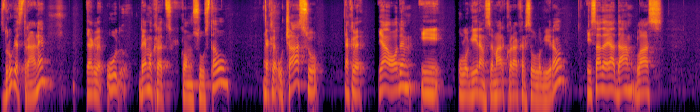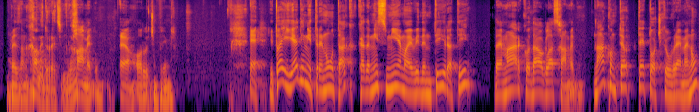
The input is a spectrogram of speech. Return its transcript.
s druge strane, dakle, u demokratskom sustavu, dakle, u času, dakle, ja odem i ulogiram se, Marko Rakar se ulogirao i sada ja dam glas ne znam. Hamedu recimo. Da? Hamedu. Evo, odličan primjer. E, i to je jedini trenutak kada mi smijemo evidentirati da je Marko dao glas Hamedu. Nakon te, te točke u vremenu,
